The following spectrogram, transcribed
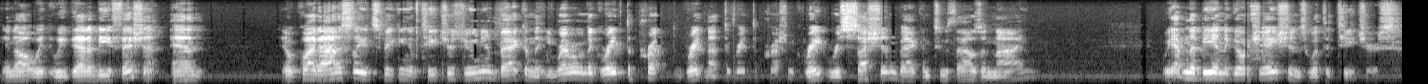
You know, we, we've got to be efficient. And You know, quite honestly, speaking of teachers union, back in the, you remember when the Great Depre, Great, not the Great Depression, Great Recession back in two thousand nine? We happened to be in negotiations with the teachers.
